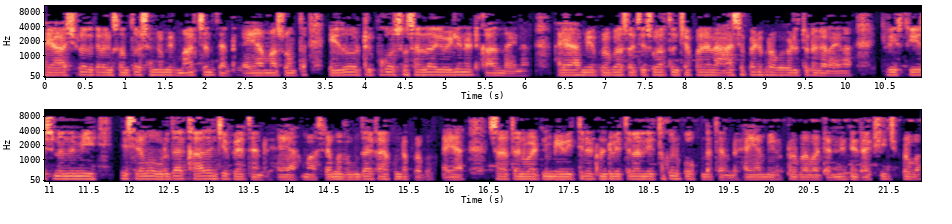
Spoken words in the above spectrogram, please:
అయా ఆశీర్వాదకరంగా సంతోషంగా మీరు మార్చండి తండ్రి. అయా మా సొంత ఏదో ట్రిప్ కోసం సరదాగా వెళ్ళినట్టు కాదు నాయన. అయా మీ ప్రభా సత్యస్వార్థం చెప్పాలని ఆశపడి ప్రభా వెళ్తుండగా నాయన. క్రీస్తు చేసినందు మీ శ్రమ వృధా కాదని చెప్పారు తండ్రి. అయ్యా మా శ్రమ వృధా కాకుండా ప్రభా. అయ్యా సాతాను వాటిని మేము ఎత్తినటువంటి విత్తనాలను ఎత్తుకొని పోకుండా తండ్రి. అయ్యా మీరు ప్రభా వాటన్నిటిని రక్షించి ప్రభా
